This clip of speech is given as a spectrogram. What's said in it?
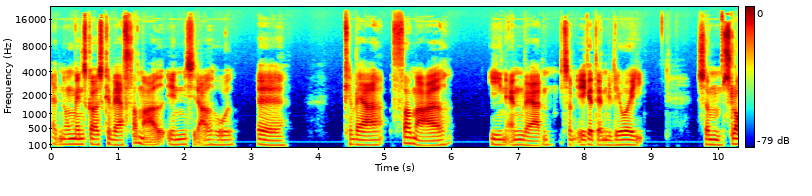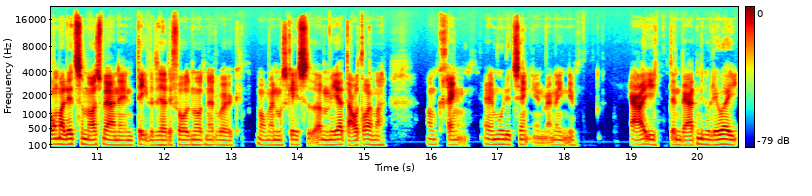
at nogle mennesker også kan være for meget inde i sit eget hoved. Øh, kan være for meget i en anden verden, som ikke er den, vi lever i som slår mig lidt som også værende en del af det her default mode network. hvor man måske sidder mere dagdrømmer omkring alle mulige ting, end man egentlig er i den verden, vi nu lever i.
